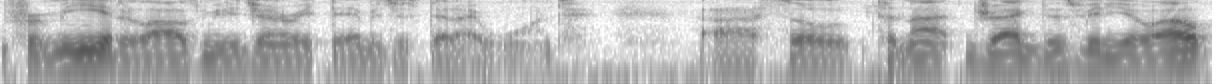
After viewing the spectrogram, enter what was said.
for me, it allows me to generate the images that I want. Uh, so to not drag this video out,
